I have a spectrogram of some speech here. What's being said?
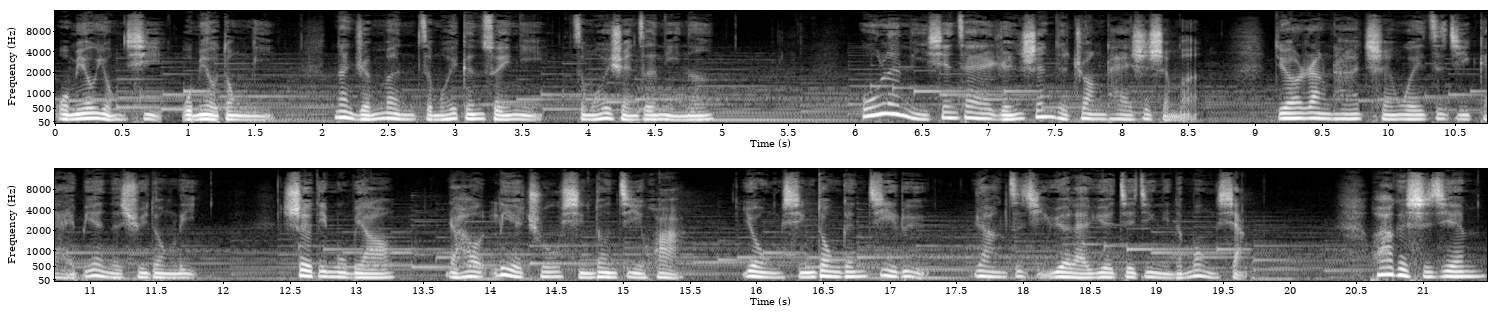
我没有勇气，我没有动力，那人们怎么会跟随你？怎么会选择你呢？无论你现在人生的状态是什么，都要让它成为自己改变的驱动力。设定目标，然后列出行动计划，用行动跟纪律，让自己越来越接近你的梦想。花个时间，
